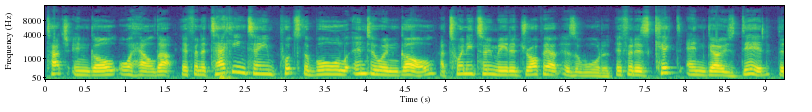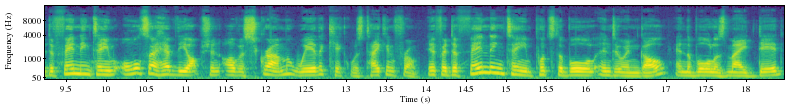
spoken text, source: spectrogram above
touch in goal or held up. If an attacking team puts the ball into in goal, a 22 metre dropout is awarded. If it is kicked and goes dead, the defending team also have the option of a scrum where the kick was taken from. If a defending team puts the ball into in goal and the ball is made dead,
